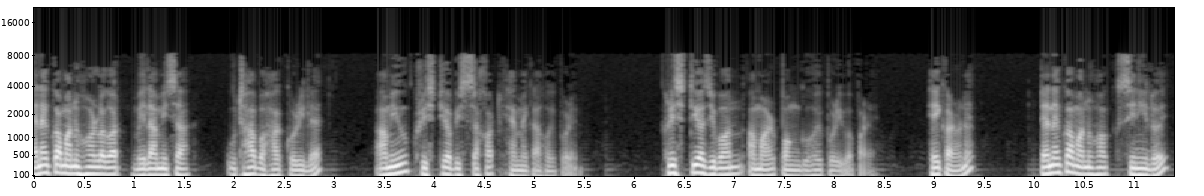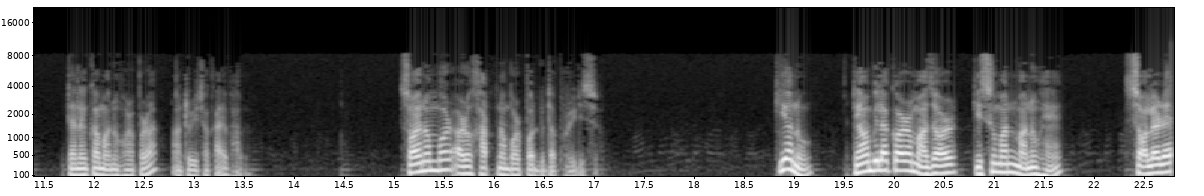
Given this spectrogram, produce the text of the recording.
এনেকুৱা মানুহৰ লগত মিলা মিছা উঠা বহা কৰিলে আমিও খ্ৰীষ্টীয় বিশ্বাসত সেমেকা হৈ পৰিম। খ্ৰীষ্টীয় জীৱন আমাৰ পংগু হৈ পৰিব পাৰে। সেইকাৰণে তেনেকুৱা মানুহক চিনি লৈ তেনেকুৱা মানুহৰ পৰা আঁতৰি থকাই ভাল। ছয় নম্বৰ আৰু সাত নম্বৰ পদ দুটা পঢ়ি দিছো। কিয়নো তেওঁবিলাকৰ মাজৰ কিছুমান মানুহে চলেৰে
